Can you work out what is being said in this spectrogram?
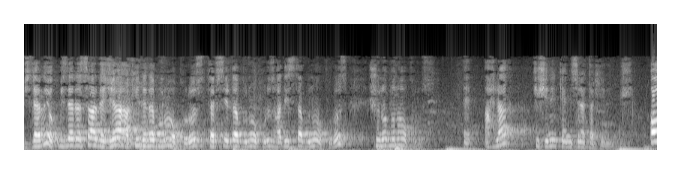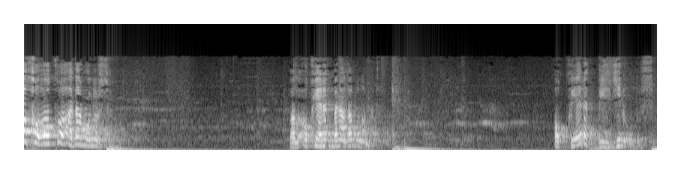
bizlerde yok. Bizlerde sadece akidede bunu okuruz, tefsirde bunu okuruz, hadiste bunu okuruz, şunu bunu okuruz. E, ahlak kişinin kendisine terk edilmiş. Oku oku adam olursun. Vallahi okuyarak ben adam olamadım. Okuyarak bilgin olursun.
